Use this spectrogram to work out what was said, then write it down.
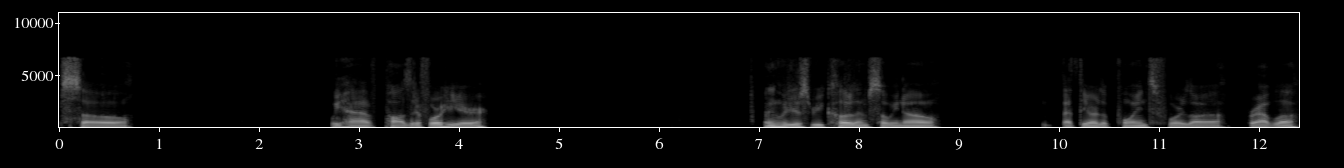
So we have positive 4 here. I think we just recolor them so we know that they are the points for the parabola.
